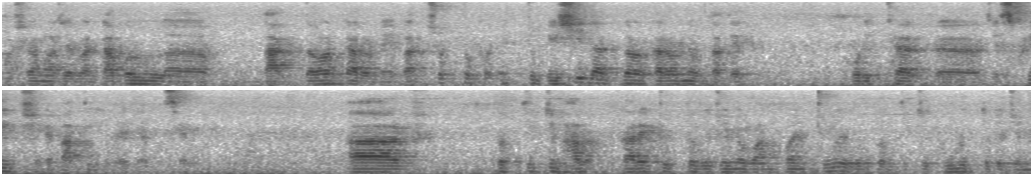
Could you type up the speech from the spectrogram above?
ঘষা মাজা বা ডাবল দাগ দেওয়ার কারণে বা ছোট্ট একটু বেশি দাগ দেওয়ার কারণেও তাদের পরীক্ষার যে স্ক্রিপ্ট সেটা বাতিল হয়ে যাচ্ছে। আর প্রত্যেকটি ভালো কারেক্ট উত্তরের জন্য ওয়ান পয়েন্ট টু এবং প্রত্যেকটি ভুল উত্তরের জন্য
